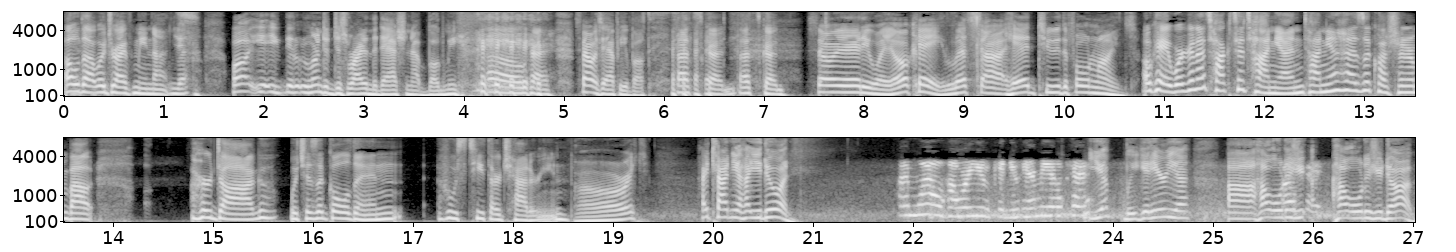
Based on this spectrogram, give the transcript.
oh, that would drive me nuts. Yeah. Well, it, it learned to just ride in the dash and not bug me. Oh, okay. so I was happy about that. That's good. That's good. So anyway, okay, let's uh, head to the phone lines. Okay, we're going to talk to Tanya, and Tanya has a question about her dog, which is a golden, whose teeth are chattering. All right. Hi, Tanya. How you doing? I'm well. How are you? Can you hear me okay? Yep, we can hear you. Uh, how old is you? How old is your dog?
